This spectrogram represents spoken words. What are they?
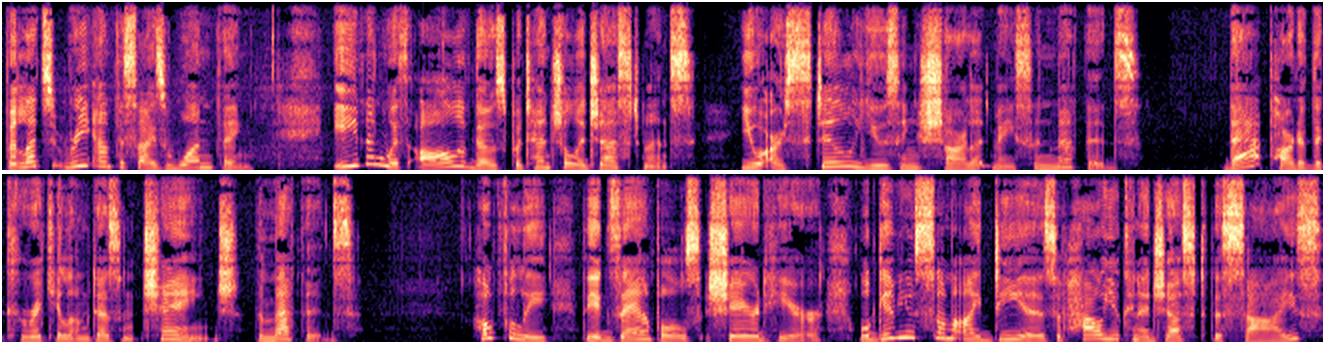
But let's re emphasize one thing. Even with all of those potential adjustments, you are still using Charlotte Mason methods. That part of the curriculum doesn't change, the methods. Hopefully, the examples shared here will give you some ideas of how you can adjust the size,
